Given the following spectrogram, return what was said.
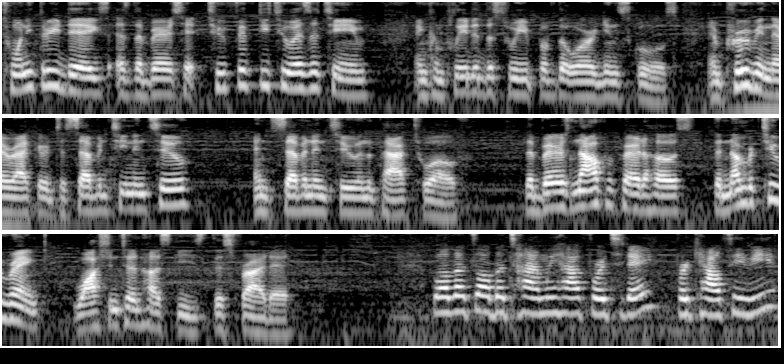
23 digs as the Bears hit 252 as a team and completed the sweep of the Oregon schools, improving their record to 17 and 2 and 7 and 2 in the Pac-12. The Bears now prepare to host the number 2 ranked Washington Huskies this Friday. Well, that's all the time we have for today. For Cal TV,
